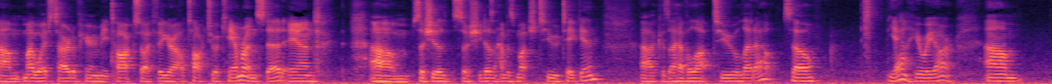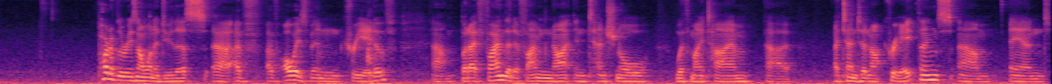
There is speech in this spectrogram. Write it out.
Um, my wife's tired of hearing me talk, so I figure I'll talk to a camera instead, and um, so she does, so she doesn't have as much to take in because uh, I have a lot to let out. So yeah, here we are. Um, part of the reason I want to do this, uh, I've I've always been creative, um, but I find that if I'm not intentional with my time, uh, I tend to not create things, um, and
